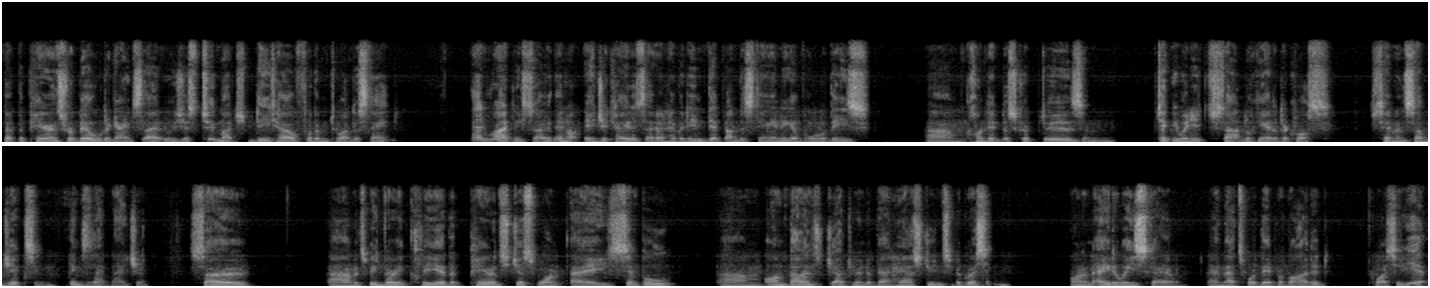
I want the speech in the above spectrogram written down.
But the parents rebelled against that. It was just too much detail for them to understand. And rightly so. They're not educators. They don't have an in-depth understanding of all of these um, content descriptors and particularly when you start looking at it across seven subjects and things of that nature. So um, it's been very clear that parents just want a simple um, on balance judgment about how students are progressing on an A to E scale. And that's what they're provided twice a year,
